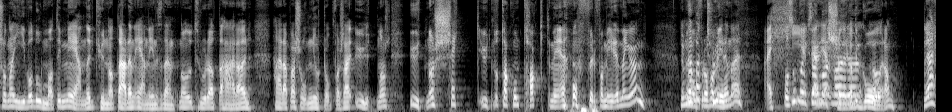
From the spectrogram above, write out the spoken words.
så naive og dumme at de mener kun at det er den ene incidenten, og du tror at det her har, her personen gjort opp for seg uten å, uten å sjekke Uten å ta kontakt med offerfamilien engang. Ja, men det er bare tull. Nei, Og helt, ikke jeg, jeg skjønner ikke at det går an. Det er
